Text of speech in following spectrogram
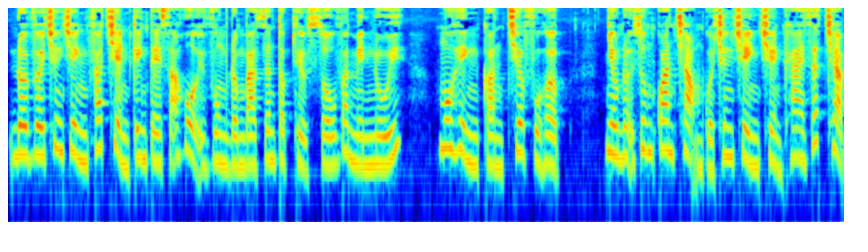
Đối với chương trình phát triển kinh tế xã hội vùng đồng bào dân tộc thiểu số và miền núi, mô hình còn chưa phù hợp. Nhiều nội dung quan trọng của chương trình triển khai rất chậm,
